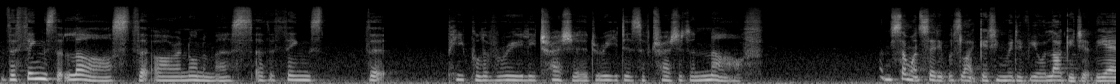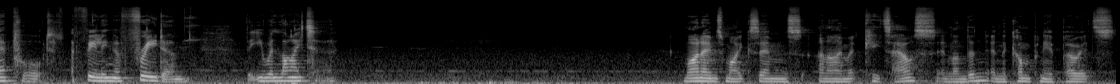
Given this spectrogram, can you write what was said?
the things that last, that are anonymous, are the things that people have really treasured, readers have treasured enough. And someone said it was like getting rid of your luggage at the airport, a feeling of freedom that you were lighter. My name's Mike Sims, and I'm at Keats House in London in the company of poets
